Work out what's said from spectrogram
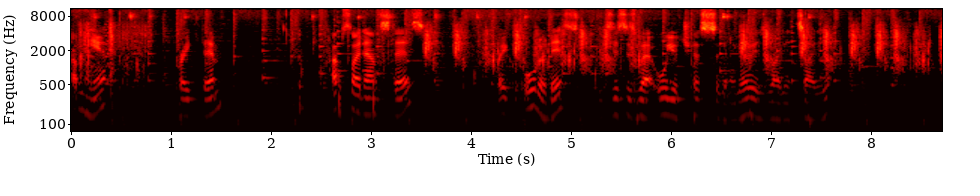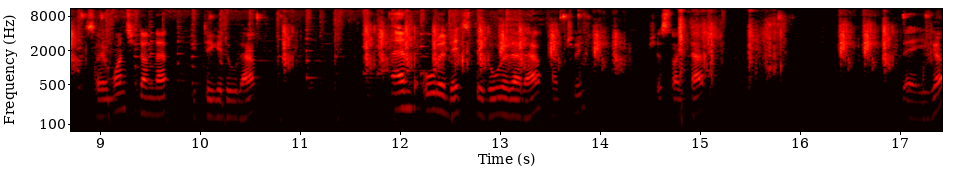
come here, break them, upside down stairs, break all of this, because this is where all your chests are going to go, is right inside here. So once you've done that, you dig it all out. And all of this, dig all of that out actually. Just like that. There you go.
